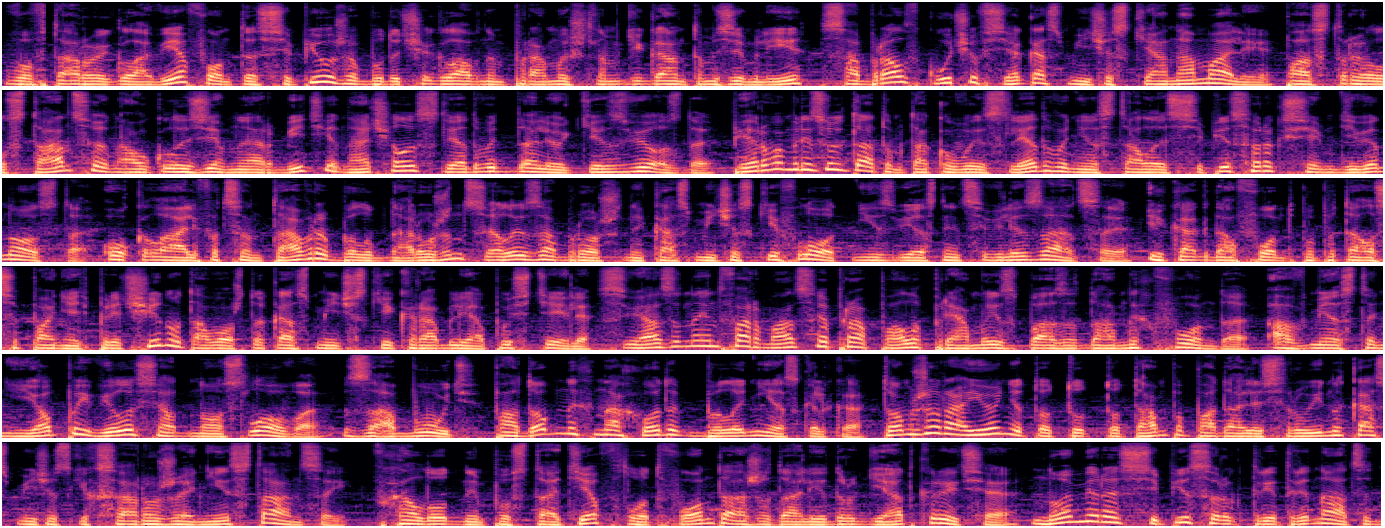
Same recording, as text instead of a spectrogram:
Во второй главе фонд SCP, уже будучи главным промышленным гигантом Земли, собрал в кучу все космические аномалии, построил станцию на околоземной орбите и начал исследовать далекие звезды. Первым результатом такого исследования стал SCP-4790. Около Альфа Центавра был обнаружен целый заброшенный космический флот неизвестной цивилизации. И когда фонд попытался понять причину того, что космические корабли опустели, связанная информация пропала прямо из базы данных фонда, а вместо нее появилось одно слово – «забудь». Подобных находок было несколько. В том же районе то тут, то там попадались руины космических сооружений и станций. В холодной пустоте флот фонда ожидали и другие открытия. Номер SCP-4313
